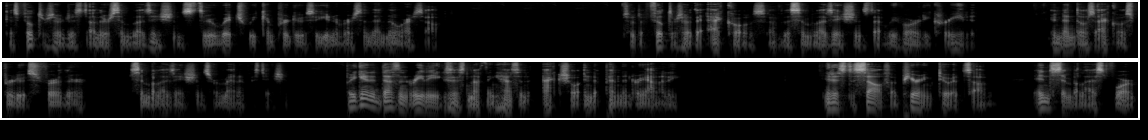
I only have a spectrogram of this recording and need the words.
because filters are just other symbolizations through which we can produce a universe and then know ourselves. So the filters are the echoes of the symbolizations that we've already created. And then those echoes produce further symbolizations or manifestation. But again, it doesn't really exist. Nothing has an actual independent reality. It is the self appearing to itself in symbolized form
